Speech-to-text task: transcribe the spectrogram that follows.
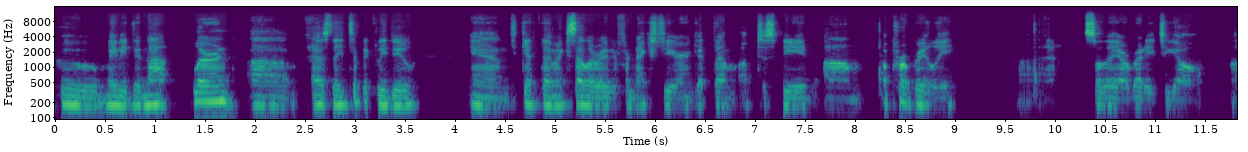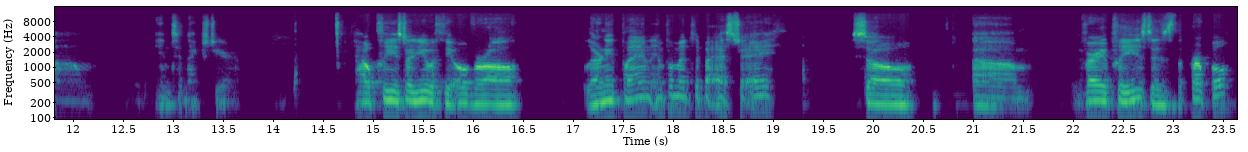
who maybe did not learn uh, as they typically do and get them accelerated for next year and get them up to speed um, appropriately uh, so they are ready to go um, into next year. How pleased are you with the overall learning plan implemented by SJA? So um, very pleased is the purple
